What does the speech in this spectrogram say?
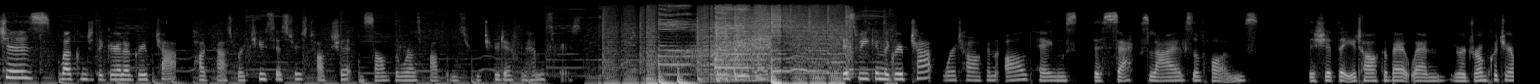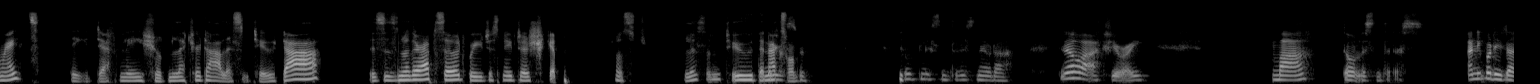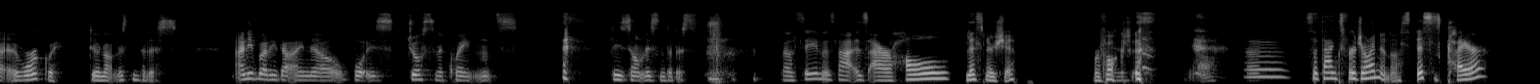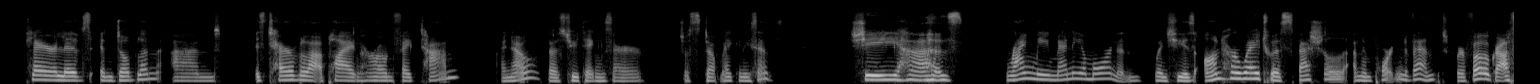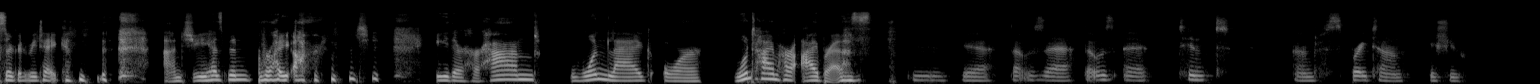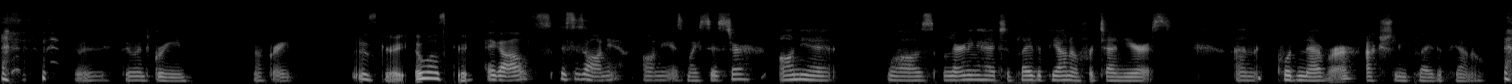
Bitches, welcome to the Girlo Group Chat podcast where two sisters talk shit and solve the world's problems from two different hemispheres. This week in the group chat, we're talking all things the sex lives of Huns. The shit that you talk about when you're drunk with your mates that you definitely shouldn't let your dad listen to. Da, this is another episode where you just need to skip, just listen to the next one. Don't listen to this now, da. You know what, actually, right? Ma, don't listen to this. Anybody that I work with, do not listen to this. Anybody that I know but is just an acquaintance, please don't listen to this. Well, seeing as that is our whole listenership, we're fucked. Yeah. Uh, so thanks for joining us. This is Claire. Claire lives in Dublin and is terrible at applying her own fake tan. I know those two things are just don't make any sense. She has rang me many a morning when she is on her way to a special and important event where photographs are going to be taken. and she has been bright orange, either her hand, one leg, or one time her eyebrows. Mm, yeah, that was uh, that was a tint and spray tan issue. they, went, they went green. Not great. It was great. It was great. Hey gals, this is Anya. Anya is my sister. Anya was learning how to play the piano for 10 years and could never actually play the piano.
